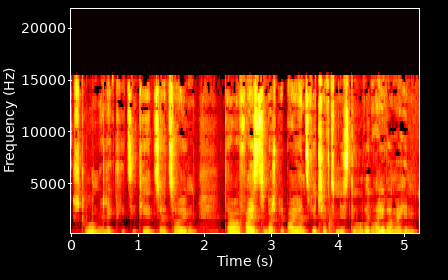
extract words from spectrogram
Strom, Elektrizität zu erzeugen. Darauf weist zum Beispiel Bayerns Wirtschaftsminister Hubert Aiwanger hin.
